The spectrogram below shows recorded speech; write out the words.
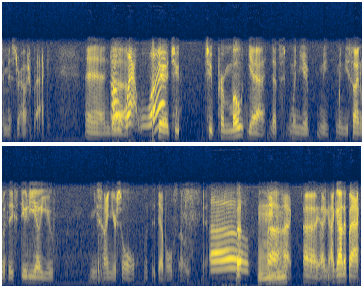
to Mr. Hush back, and Oh uh, wow, what? to to to promote. Yeah, that's when you when you sign with a studio, you you sign your soul with the devil. So yeah Oh. Mhm. uh, I, I I got it back,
